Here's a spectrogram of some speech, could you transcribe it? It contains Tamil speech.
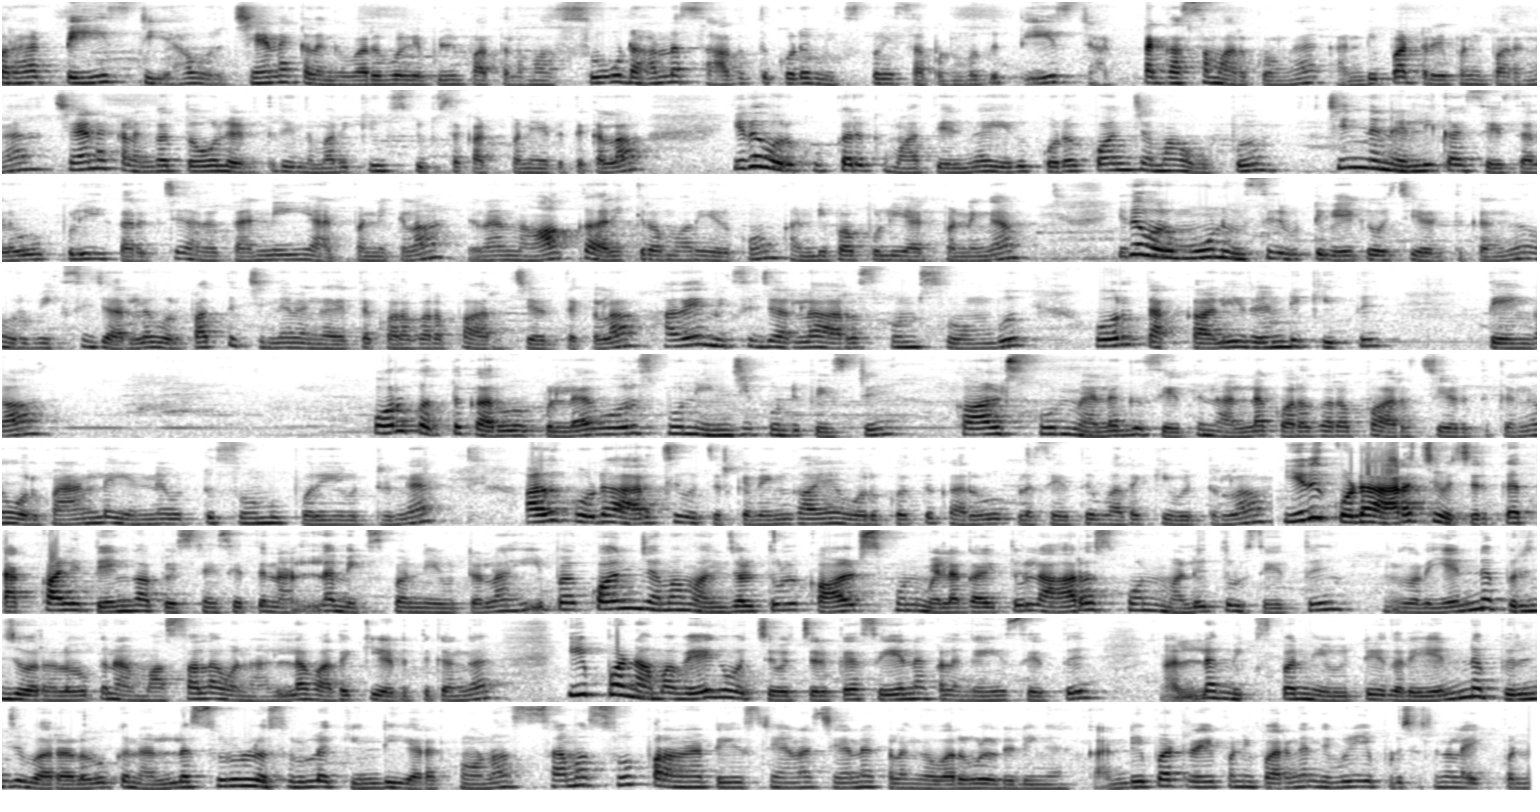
சூப்பராக டேஸ்டியாக ஒரு சேனக்கிழங்கு வறுவல் எப்படின்னு பார்த்தலாமா சூடான சாதத்து கூட மிக்ஸ் பண்ணி சாப்பிடும்போது டேஸ்ட் அட்டகாசமாக இருக்குங்க. கண்டிப்பாக ட்ரை பண்ணி பாருங்கள் சேனக்கிழங்க தோல் எடுத்துகிட்டு இந்த மாதிரி கியூப்ஸ் கியூப்ஸை கட் பண்ணி எடுத்துக்கலாம். இதை ஒரு குக்கருக்கு மாற்றிடுங்க இது கூட கொஞ்சமாக உப்பு சின்ன நெல்லிக்காய் சைஸ் அளவு புளி கரைச்சி அதை தண்ணியும் ஆட் பண்ணிக்கலாம். ஏன்னா நாக்கு அரிக்கிற மாதிரி இருக்கும். கண்டிப்பாக புளி ஆட் பண்ணுங்கள் இதை ஒரு மூணு விசில் விட்டு வேக வச்சு எடுத்துக்கோங்க. ஒரு மிக்ஸி ஜாரில் ஒரு பத்து சின்ன வெங்காயத்தை குறகுறப்பாக அரைச்சி எடுத்துக்கலாம். அதே மிக்ஸி ஜாரில் அரை ஸ்பூன் சோம்பு ஒரு தக்காளி ரெண்டு கீத்து தேங்காய் ஒரு கொத்து கருவேப்பிலை ஒரு ஸ்பூன் இஞ்சி பூண்டு பேஸ்ட்டு கால் ஸ்பூன் மிளகு சேர்த்து நல்லா குறகுறப்பாக அரைச்சி எடுத்துக்கோங்க. ஒரு பேனில் எண்ணெய் விட்டு சோம்பு பொரிய விட்டுருங்க. அது கூட அரைச்சி வச்சுருக்க வெங்காயம் ஒரு கொத்து கருவேப்பிலை சேர்த்து வதக்கி விட்டுடலாம் இது கூட அரைச்சி வச்சுருக்க தக்காளி தேங்காய் பேஸ்ட்டையும் சேர்த்து நல்லா மிக்ஸ் பண்ணி விட்டுடலாம் இப்போ கொஞ்சமாக மஞ்சள் தூள் கால் ஸ்பூன் மிளகாய் தூள் அரை ஸ்பூன் மல்லித்தூள் சேர்த்து இதோட எண்ணெய் பிரிஞ்சு வர அளவுக்கு நான் மசாலாவை நல்லா வதக்கி எடுத்துக்கோங்க. இப்போ நம்ம வேக வச்சு வச்சுருக்க சேனக்கிழங்கையும் சேர்த்து நல்லா மிக்ஸ் பண்ணி விட்டு இதோட எண்ணெய் பிரிஞ்சு வர அளவுக்கு நல்லா சுருளை சுருளை கிண்டி இறக்கணும்னா செம சூப்பரான டேஸ்டியான சேனக்கிழங்கு வறுவல் ரெடிங்க கண்டிப்பாக ட்ரை பண்ணி பாருங்கள் இந்த வீடியோ பிடிச்சிச்சுன்னா லைக் பண்ணி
